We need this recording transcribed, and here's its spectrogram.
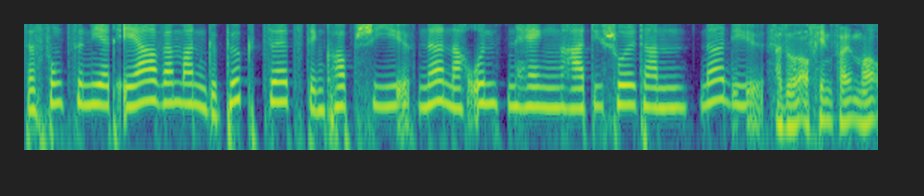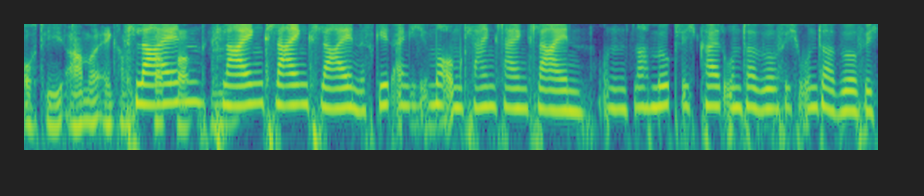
Das funktioniert eher, wenn man gebückt sitzt, den Kopf schief, ne, nach unten hängen hat, die Schultern, ne, die. Also auf jeden Fall immer auch die Arme eng am Klein, Körper. Hm. klein, klein, klein. Es geht eigentlich immer um klein, klein, klein und nach Möglichkeit unterwürfig, unterwürfig.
